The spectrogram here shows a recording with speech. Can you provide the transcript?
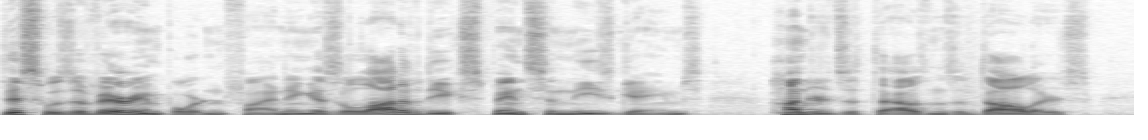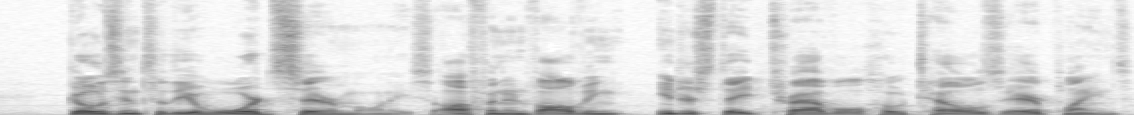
This was a very important finding as a lot of the expense in these games, hundreds of thousands of dollars, goes into the award ceremonies, often involving interstate travel, hotels, airplanes.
